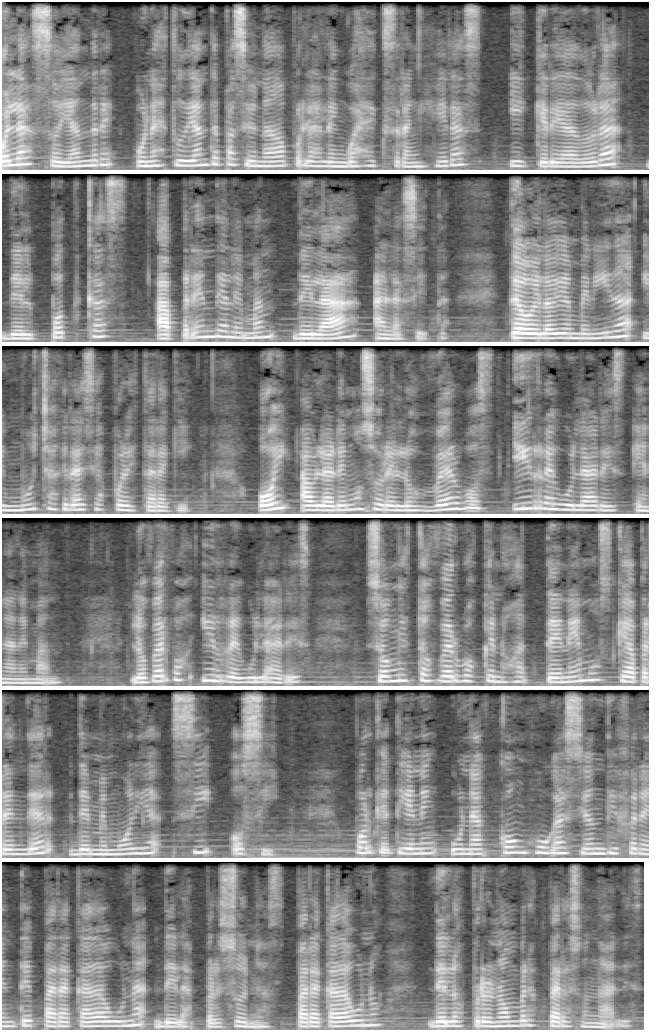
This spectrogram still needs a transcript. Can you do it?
Hola, soy Andre, una estudiante apasionada por las lenguas extranjeras y creadora del podcast Aprende Alemán de la A a la Z. Te doy la bienvenida y muchas gracias por estar aquí. Hoy hablaremos sobre los verbos irregulares en alemán. Los verbos irregulares son estos verbos que nos tenemos que aprender de memoria sí o sí, porque tienen una conjugación diferente para cada una de las personas, para cada uno de los pronombres personales.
